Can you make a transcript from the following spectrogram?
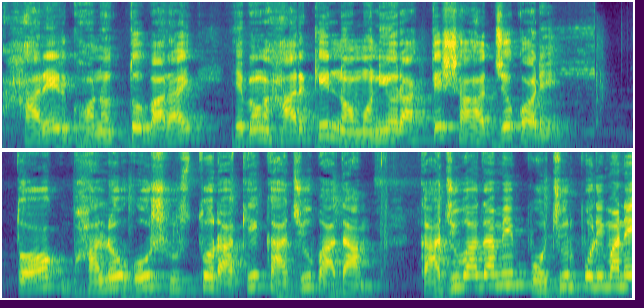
হাড়ের ঘনত্ব বাড়ায় এবং হাড়কে নমনীয় রাখতে সাহায্য করে। ত্বক ভালো ও সুস্থ রাখে কাজু বাদাম। কাজু বাদামে প্রচুর পরিমাণে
